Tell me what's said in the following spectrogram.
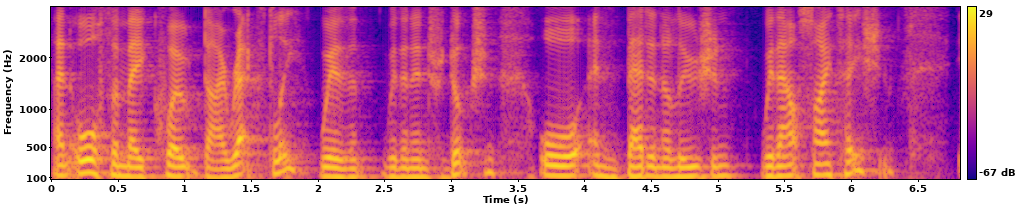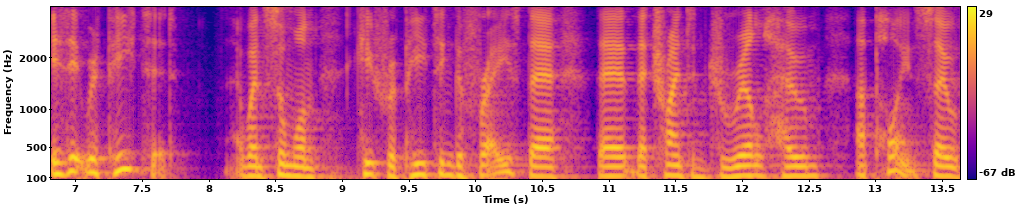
An author may quote directly with, with an introduction or embed an allusion without citation. Is it repeated? When someone keeps repeating a phrase, they're, they're, they're trying to drill home a point. So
